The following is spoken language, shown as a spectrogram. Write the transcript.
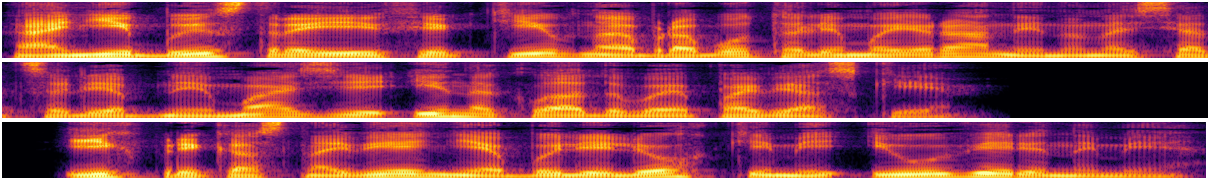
Они быстро и эффективно обработали мои раны, нанося целебные мази и накладывая повязки. Их прикосновения были легкими и уверенными,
